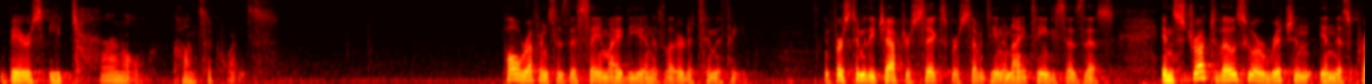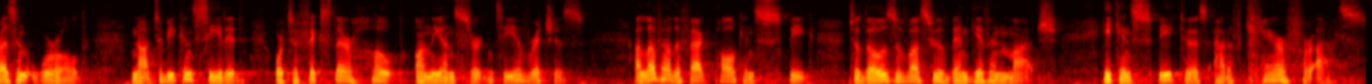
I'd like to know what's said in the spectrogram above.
bears eternal consequence. Paul references this same idea in his letter to Timothy. In 1 Timothy chapter 6, verse 17 and 19, he says this Instruct those who are rich in, in this present world not to be conceited or to fix their hope on the uncertainty of riches. I love how the fact Paul can speak to those of us who have been given much. He can speak to us out of care for us.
